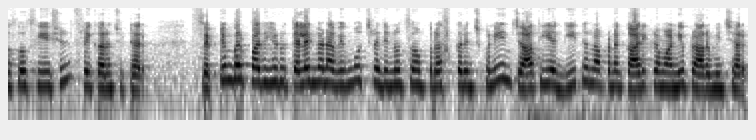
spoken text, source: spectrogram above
అసోసియేషన్ శ్రీకారం చుట్టారు. సెప్టెంబర్ పదిహేడు తెలంగాణ విమోచన దినోత్సవం పురస్కరించుకుని జాతీయ గీతలాపన కార్యక్రమాన్ని ప్రారంభించారు.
